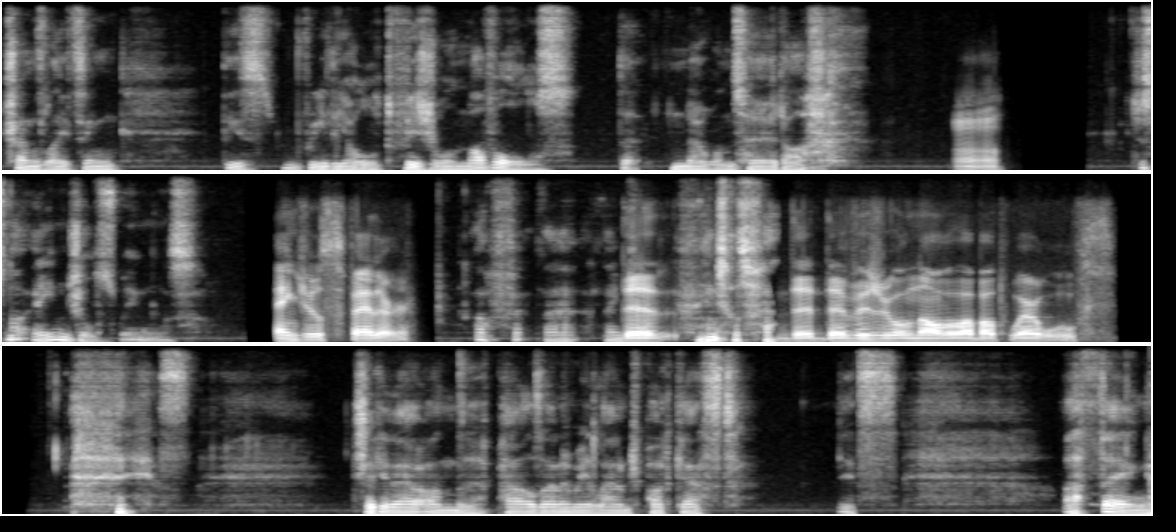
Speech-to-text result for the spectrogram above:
translating these really old visual novels that no one's heard of. mm. Just not Angel's Wings. angel's feather Oh, fe- uh, thank you. the Angel's Feather. the the visual novel about werewolves yes. Check it out on the Pals Anime Lounge podcast. It's a thing.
